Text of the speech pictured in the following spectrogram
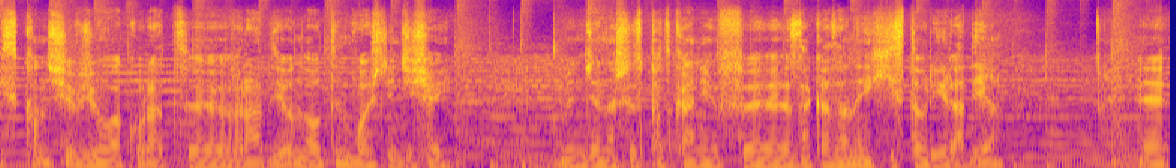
I skąd się wziął akurat e, w radio? No o tym właśnie dzisiaj będzie nasze spotkanie w e, zakazanej historii radia. E,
